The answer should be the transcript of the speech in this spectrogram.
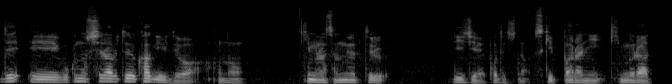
で、えー、僕の調べてる限りではこの木村さんのやってる DJ ポテチの「すきっ腹に木村」っ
